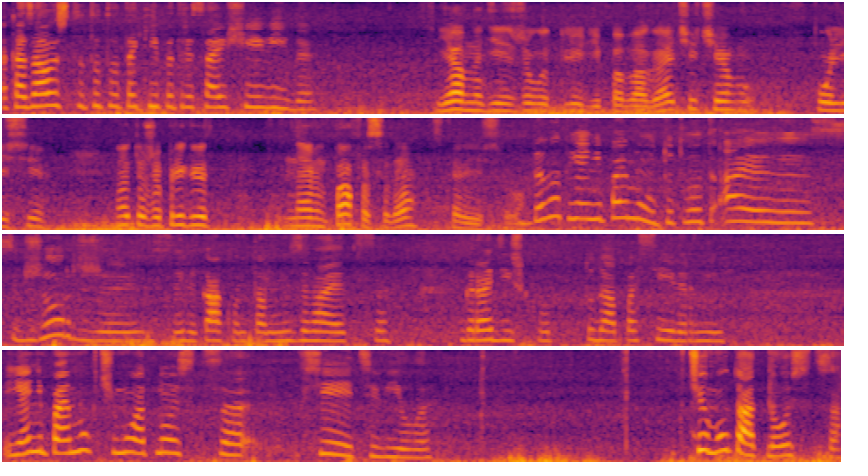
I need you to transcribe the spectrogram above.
Оказалось, что тут вот такие потрясающие виды. Явно здесь живут люди побогаче, чем в Полисе. Но это уже пригород, наверное, Пафоса, да, скорее всего. Да вот я не пойму, тут вот Айс Джорджи, или как он там называется, городишко вот туда по северней. Я не пойму, к чему относятся все эти виллы. К чему-то относятся.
